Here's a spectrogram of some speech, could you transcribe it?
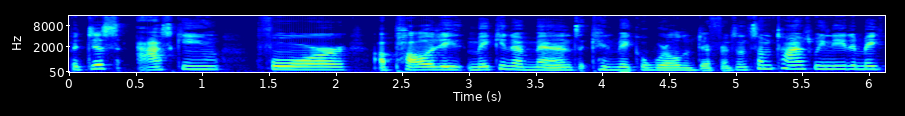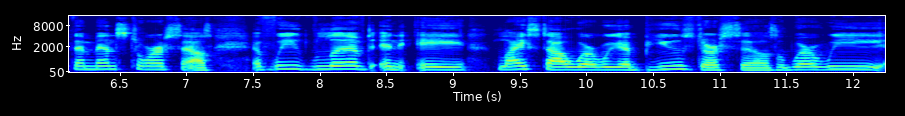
But just asking for apology, making amends can make a world of difference. And sometimes we need to make the amends to ourselves. If we lived in a lifestyle where we abused ourselves, where we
